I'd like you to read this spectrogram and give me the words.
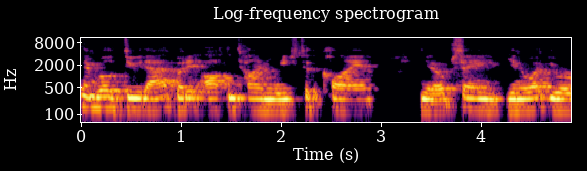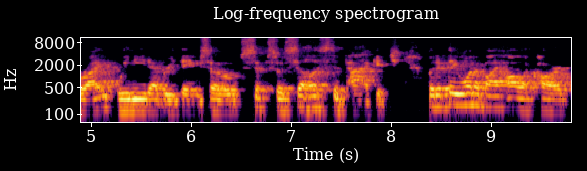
and we'll do that. But it oftentimes leads to the client you know, saying, you know what, you were right, we need everything. So, so, so sell us the package. But if they want to buy a la carte,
